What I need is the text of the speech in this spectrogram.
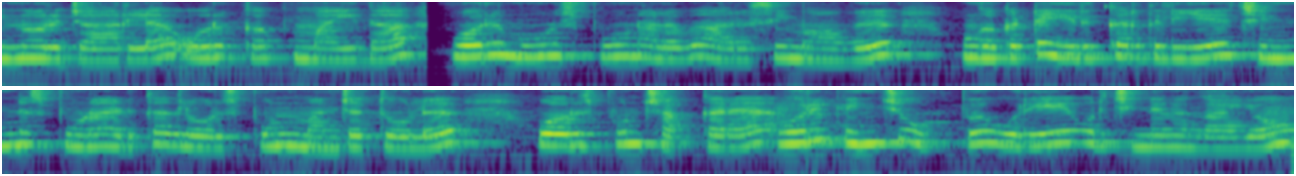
இன்னொரு ஜாரில் ஒரு கப் மைதா ஒரு மூணு ஸ்பூன் அளவு அரிசி மாவு. உங்ககிட்ட இருக்கிறதுலையே சின்ன ஸ்பூனாக எடுத்து அதில் ஒரு ஸ்பூன் மஞ்சத்தூள் ஒரு ஸ்பூன் சர்க்கரை ஒரு பிஞ்சு உப்பு ஒரே ஒரு சின்ன வெங்காயம்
